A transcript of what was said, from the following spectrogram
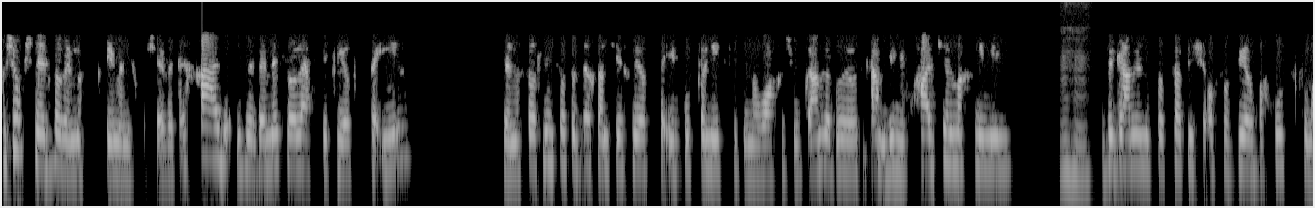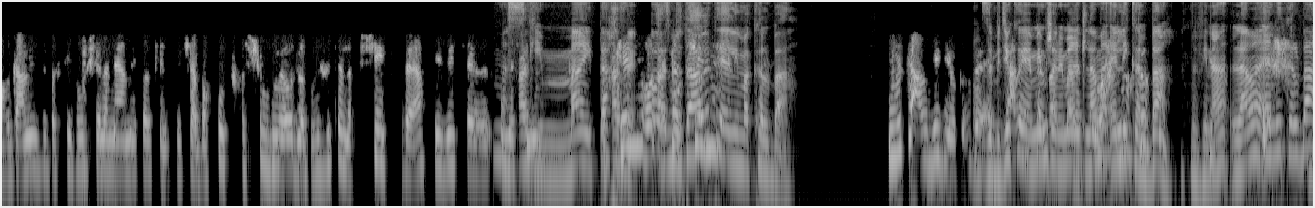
חשוב שני דברים נוספים אני חושבת. אחד, זה באמת לא להפסיק להיות פעיל, לנסות למצוא את הדרך להמשיך להיות פעיל גופנית, כי זה נורא חשוב גם לבריאות, גם במיוחד של מחלימים, mm-hmm. וגם לנסות קצת לשאוף אוויר בחוץ, כלומר גם אם זה בסיבוב של המאה מטר, כי אני חושבת שהבחוץ חשוב מאוד לבריאות הנפשית והפיזית של... מסכימה איתך. אז מותר לטייל עם הכלבה. מותר, בדיוק. זה בדיוק הימים שאני אומרת, למה אין לי כלבה? את מבינה? למה אין לי כלבה?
